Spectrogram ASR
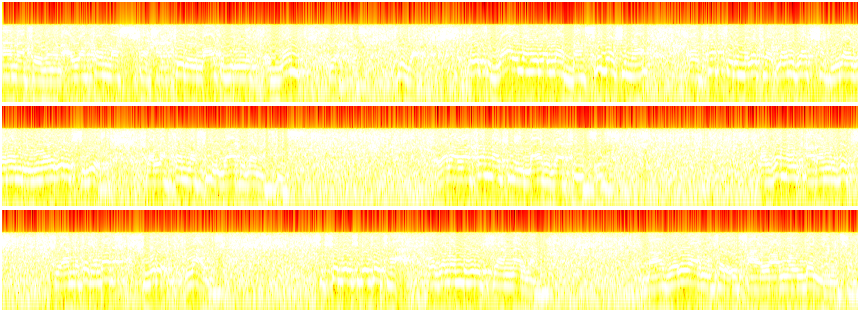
manası o zaman Allah'tan başka hakkıyla ibadet edilmesi edilen yoktur. Güzel. Peki la ilahe illallah başlı başına ortak kelimede toplanacaksak bir zaman bilgiler verir ki bir Allah'tan başka ibadet edemezsiniz. Eğer Allah'tan başka ibadet edersiniz o zaman aramızda kıyamete kadar sınır vardır çıksa birisi dese ki o zaman bu Hristiyanlardan. Bazıları var mesela İsa Allah'ın oğlu demiyor mesela.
